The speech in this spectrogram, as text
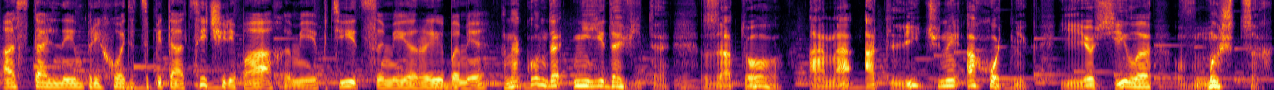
Остальным приходится питаться и черепахами, и птицами, и рыбами. Анаконда не ядовита, зато она отличный охотник. Ее сила в мышцах.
